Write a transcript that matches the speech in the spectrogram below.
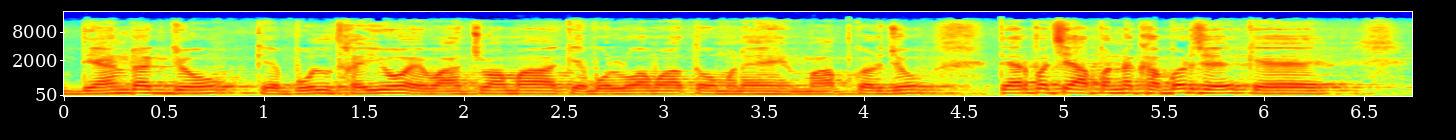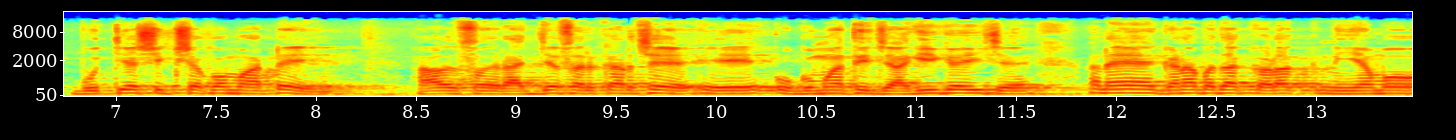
ધ્યાન રાખજો કે ભૂલ થઈ હોય વાંચવામાં કે બોલવામાં તો મને માફ કરજો. ત્યાર પછી આપણને ખબર છે કે ભૂતીય શિક્ષકો માટે હાલ રાજ્ય સરકાર છે એ ઊંઘમાંથી જાગી ગઈ છે અને ઘણા બધા કડક નિયમો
